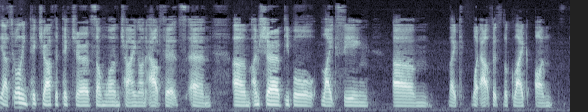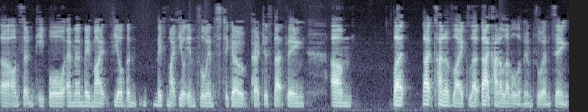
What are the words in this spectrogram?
Yeah, scrolling picture after picture of someone trying on outfits, and um, I'm sure people like seeing um, like what outfits look like on uh, on certain people, and then they might feel the they might feel influenced to go purchase that thing. Um, but that kind of like le- that kind of level of influencing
